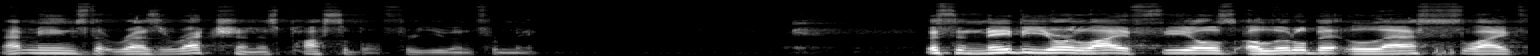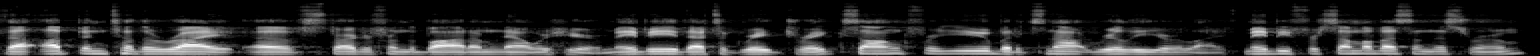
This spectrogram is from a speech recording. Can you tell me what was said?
That means that resurrection is possible for you and for me. Listen, maybe your life feels a little bit less like the up and to the right of started from the bottom, now we're here. Maybe that's a great Drake song for you, but it's not really your life. Maybe for some of us in this room,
